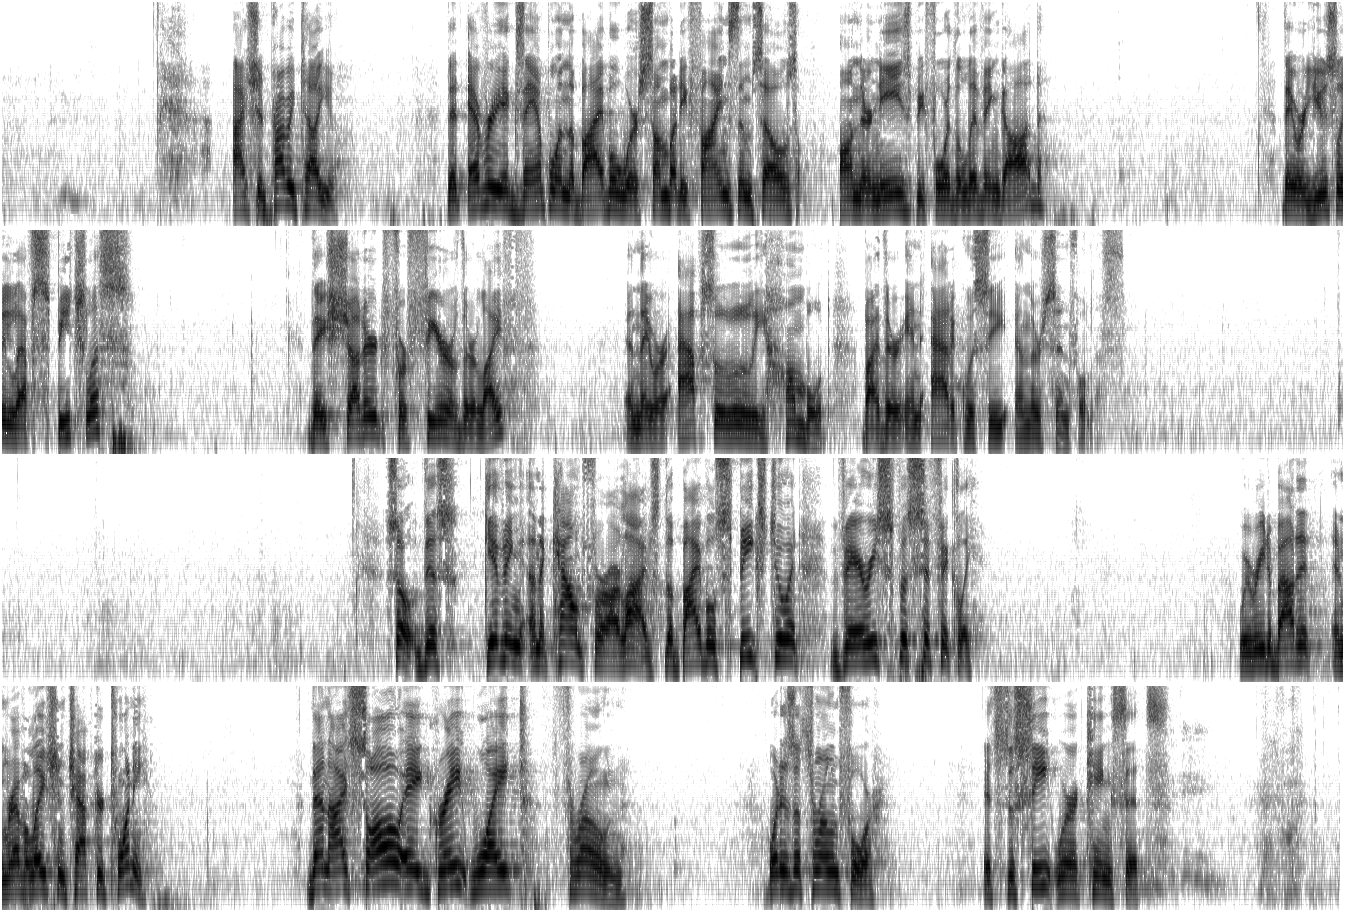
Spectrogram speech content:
I should probably tell you that every example in the Bible where somebody finds themselves on their knees before the living God, they were usually left speechless. They shuddered for fear of their life, and they were absolutely humbled by their inadequacy and their sinfulness. So, this giving an account for our lives, the Bible speaks to it very specifically. We read about it in Revelation chapter 20. Then I saw a great white throne. What is a throne for? It's the seat where a king sits.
